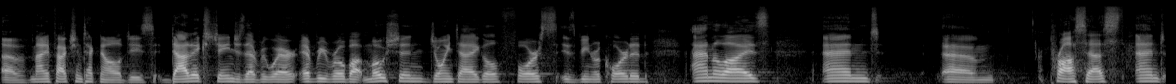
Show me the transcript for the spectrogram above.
of manufacturing technologies. Data exchange is everywhere. Every robot motion, joint angle, force is being recorded, analyzed, and um, processed. And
